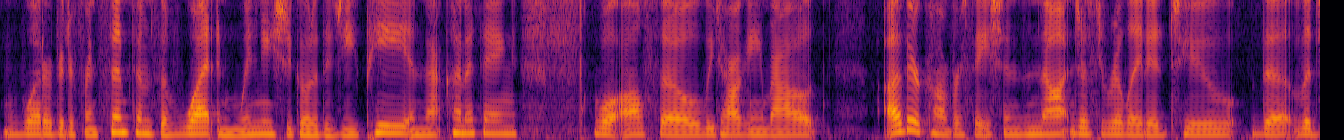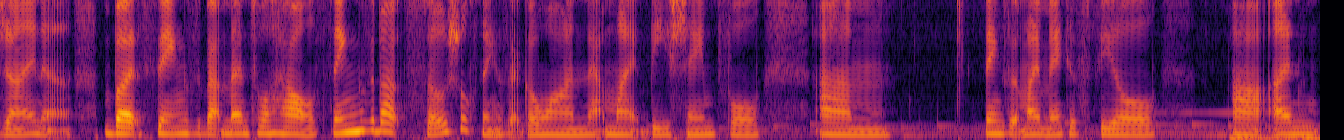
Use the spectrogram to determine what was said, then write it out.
what are the different symptoms of what and when you should go to the GP and that kind of thing. We'll also be talking about other conversations, not just related to the vagina, but things about mental health, things about social things that go on that might be shameful, um, things that might make us feel uh, un-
